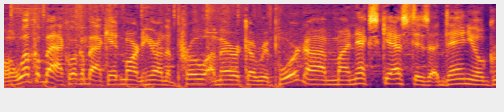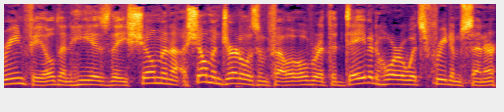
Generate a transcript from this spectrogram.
Well, welcome back. Welcome back. Ed Martin here on the Pro America Report. Uh, my next guest is Daniel Greenfield, and he is the Shillman, uh, Shillman Journalism Fellow over at the David Horowitz Freedom Center.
